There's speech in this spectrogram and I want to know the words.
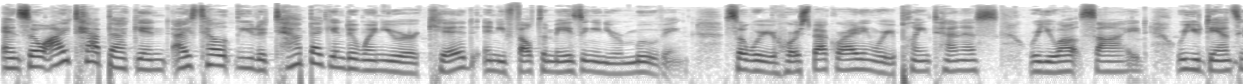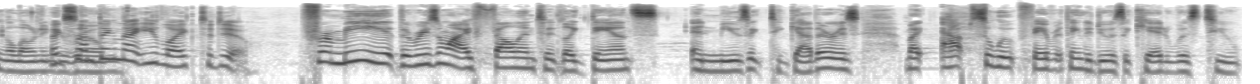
And so I tap back in. I tell you to tap back into when you were a kid and you felt amazing and you were moving. So were you horseback riding? Were you playing tennis? Were you outside? Were you dancing alone in like your room? Like something that you like to do. For me, the reason why I fell into like dance and music together is my absolute favorite thing to do as a kid was to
